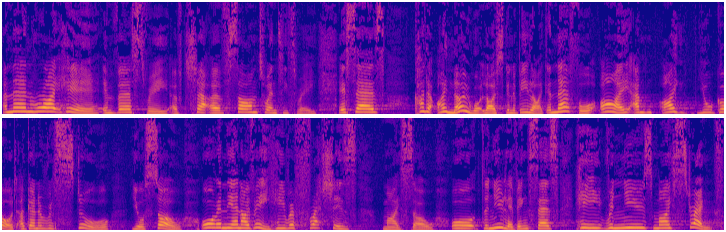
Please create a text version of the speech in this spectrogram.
And then right here in verse 3 of, of Psalm 23, it says, kind of, I know what life's going to be like, and therefore I am, I, your God, are going to restore your soul. Or in the NIV, He refreshes my soul. Or the New Living says, He renews my strength.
